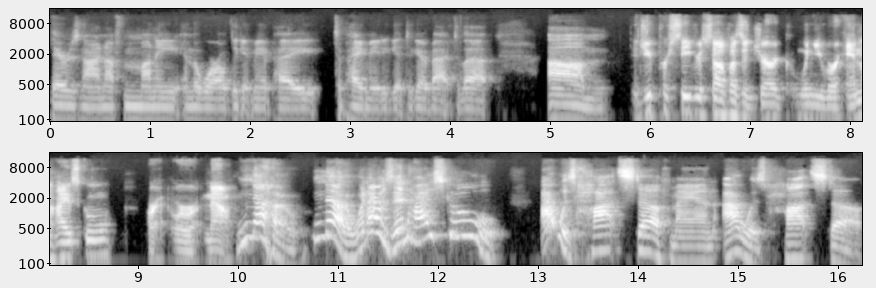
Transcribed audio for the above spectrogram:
there's not enough money in the world to get me a pay to pay me to get to go back to that. Um, Did you perceive yourself as a jerk when you were in high school or, or now? No, no. When I was in high school, I was hot stuff, man. I was hot stuff.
